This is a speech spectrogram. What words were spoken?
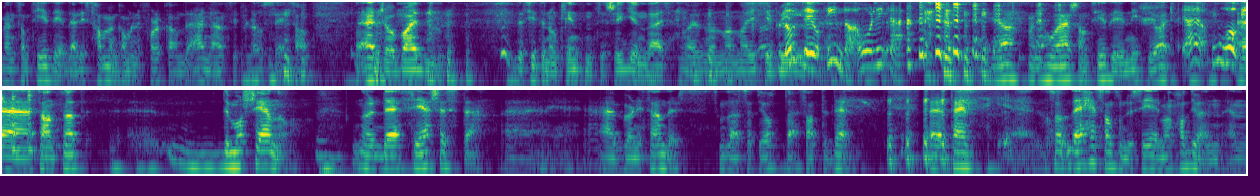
Men samtidig, det er de samme gamle folkene. Det er Nancy Pelosi, sant? det er Joe Biden. Det sitter noen Clintons i skyggen der. Når, når, når ikke Pelosi er jo fin, da. Hun liker jeg. Ja, men hun er samtidig 90 år. Ja, ja, hun også. Eh, sant? Sånn at eh, det må skje noe. Når det fresheste eh, er Bernie Sanders, som da er 78 sant? Det, det, er et tegn. Eh, Så det er helt sånn som du sier. Man hadde jo en, en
